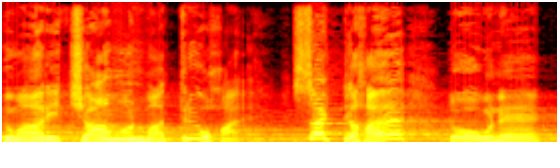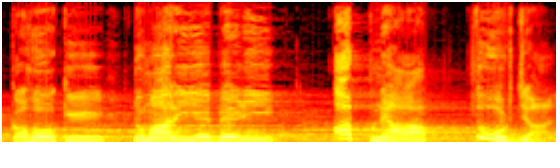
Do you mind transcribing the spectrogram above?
तुम्हारी चामुंड मातृ है सत्य है तो उन्हें कहो कि तुम्हारी ये बेड़ी अपने आप टूट जाए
